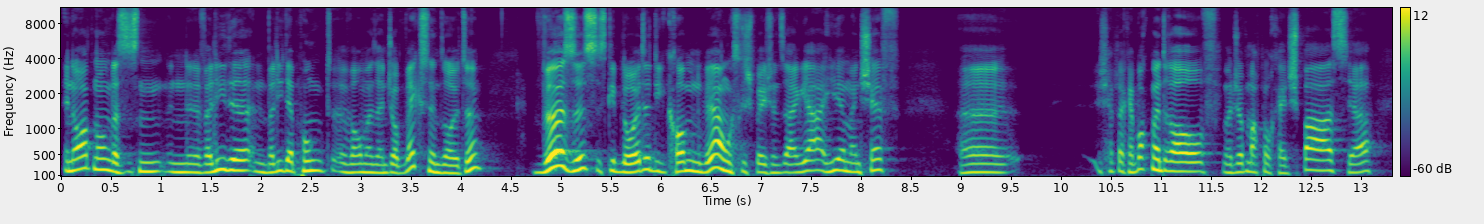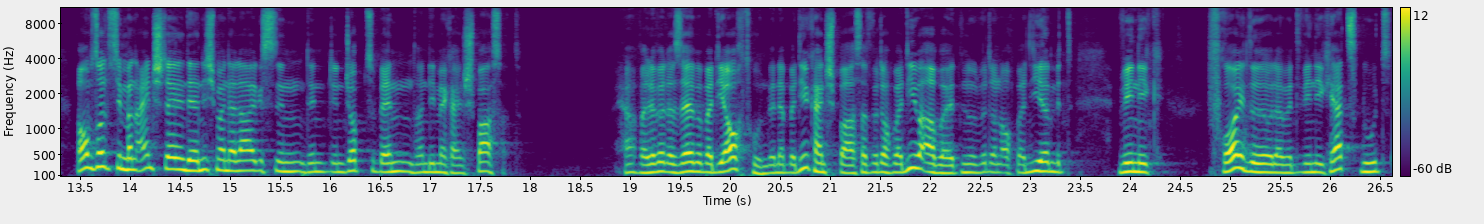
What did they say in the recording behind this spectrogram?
in Ordnung. Das ist ein, ein, valide, ein valider Punkt, äh, warum man seinen Job wechseln sollte. Versus, es gibt Leute, die kommen in Bewerbungsgespräche und sagen, ja, hier, mein Chef, äh, ich habe da keinen Bock mehr drauf, mein Job macht auch keinen Spaß, ja. Warum solltest du jemanden einstellen, der nicht mal in der Lage ist, den, den, den Job zu beenden, an dem er keinen Spaß hat? Ja, weil er wird dasselbe bei dir auch tun. Wenn er bei dir keinen Spaß hat, wird er auch bei dir arbeiten und wird dann auch bei dir mit wenig Freude oder mit wenig Herzblut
